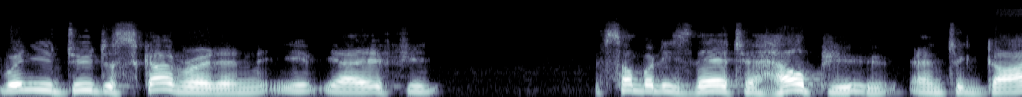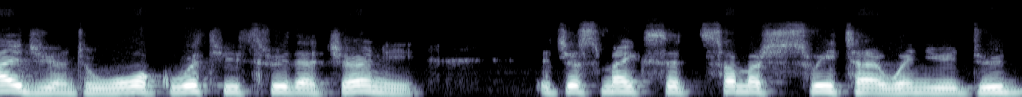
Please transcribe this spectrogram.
when you do discover it and you, you know, if you if somebody's there to help you and to guide you and to walk with you through that journey it just makes it so much sweeter when you do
